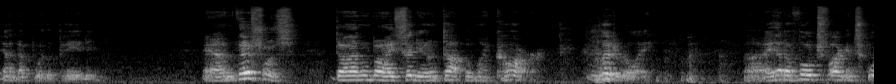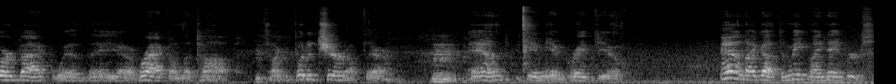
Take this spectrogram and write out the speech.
end up with a painting. And this was done by sitting on top of my car, literally. Uh, I had a Volkswagen Squareback with a uh, rack on the top, so I could put a chair up there, and it gave me a great view. And I got to meet my neighbors.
